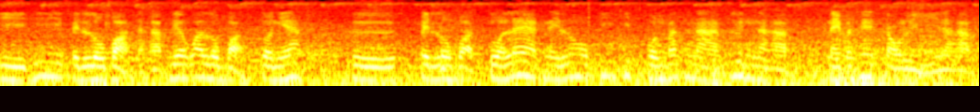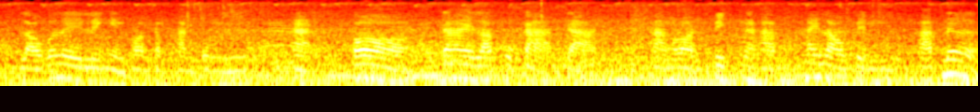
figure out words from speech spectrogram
ยีที่เป็นโรบอทนะครับ เรียกว่าโรบอทตัวนี้คือเป็นโรบอทตัวแรกในโลกที่คิดค้นพัฒนาขึ้นนะครับ ในประเทศเกาหลีนะครับ เราก็เลยเล็งเห็นความสำคัญตรงนี้นะก็ได้รับโอกาสจากทางรอนฟิกนะครับ ให้เราเป็นพาร์ทเนอร์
